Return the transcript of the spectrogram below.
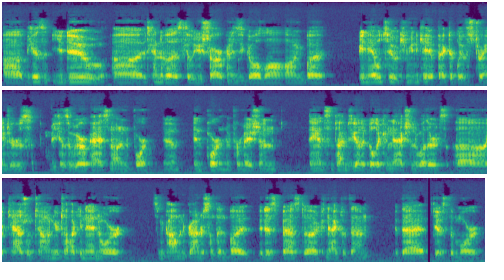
uh, because you do, uh, it's kind of a skill you sharpen as you go along, but being able to communicate effectively with strangers because we are passing on important, important information and sometimes you got to build a connection, whether it's a casual tone you're talking in or some common ground or something. But it is best to connect with them that gives the more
